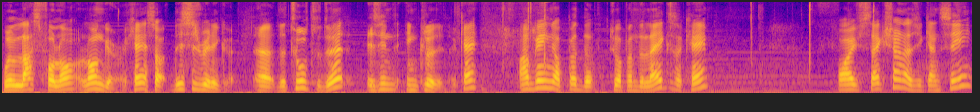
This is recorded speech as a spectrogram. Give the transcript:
will last for long, longer okay? So this is really good. The tool to do it is in, included okay? I'm going to open the to open the legs okay five section as you can see.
